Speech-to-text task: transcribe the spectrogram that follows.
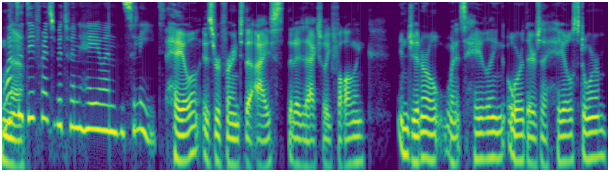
What's No. the difference between hail and sleet? Hail is referring to the ice that is actually falling. In general, when it's hailing or there's a hailstorm,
